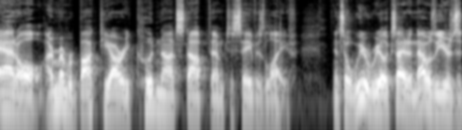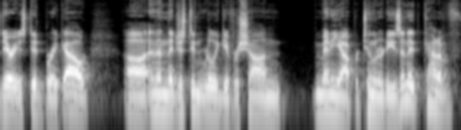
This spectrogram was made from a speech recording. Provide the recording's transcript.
at all. I remember Bakhtiari could not stop them to save his life. And so we were real excited. And that was the year Za'Darius did break out. Uh, and then they just didn't really give Rashan many opportunities. And it kind of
